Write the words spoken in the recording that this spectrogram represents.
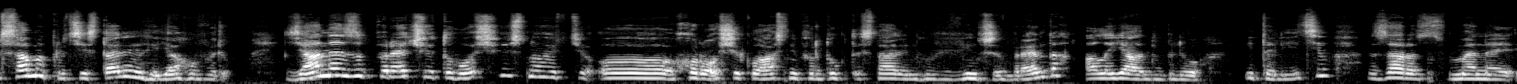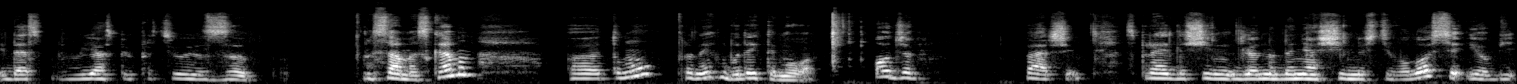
саме про ці стайлінги я говорю. Я не заперечую того, що існують хороші, класні продукти стайлінгові в інших брендах, але я люблю італійців. Зараз в мене іде я співпрацюю з саме з Кемон, е, тому про них буде йти мова. Отже, перший спрей для, щіль... для надання щільності волосся і, об'є...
